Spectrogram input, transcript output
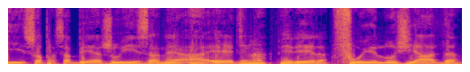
E só para saber, a juíza, né, a Edna Pereira, foi elogiada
